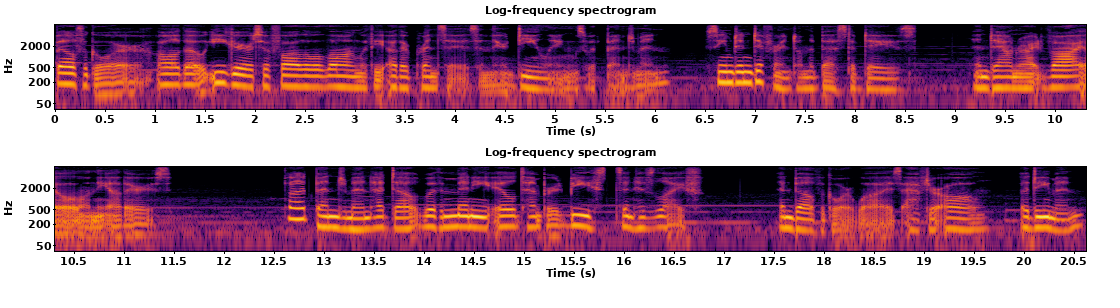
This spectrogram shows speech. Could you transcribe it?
Belphegor, although eager to follow along with the other princes in their dealings with Benjamin, seemed indifferent on the best of days, and downright vile on the others. But Benjamin had dealt with many ill tempered beasts in his life, and Belphegor was, after all, a demon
